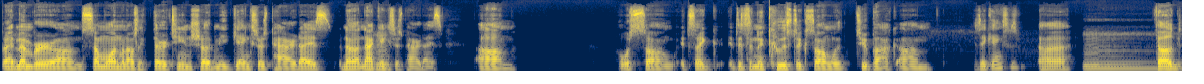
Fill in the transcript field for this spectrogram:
But I Mhm. remember um, someone when I was like 13 showed me "Gangster's Paradise." No, not Mhm. "Gangster's Paradise." Um, what song? It's like it's an acoustic song with Tupac. Um, is it "Gangster's"? Uh, Thug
